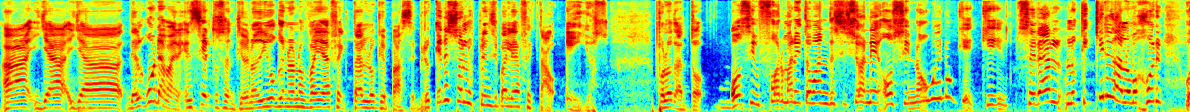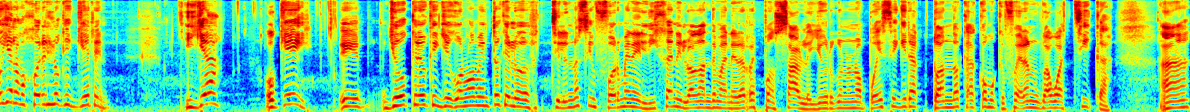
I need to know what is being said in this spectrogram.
ah, ya, ya, de alguna manera, en cierto sentido, no digo que no nos vaya a afectar lo que pase, pero ¿quiénes son los principales afectados? Ellos. Por lo tanto, o se informan y toman decisiones, o si no, bueno, que, que será lo que quieren, a lo mejor, oye, a lo mejor es lo que quieren. Y ya, ok. Eh, yo creo que llegó el momento que los chilenos se informen, elijan y lo hagan de manera responsable. Yo creo que uno no puede seguir actuando acá como que fueran guaguas chicas. ¿ah?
